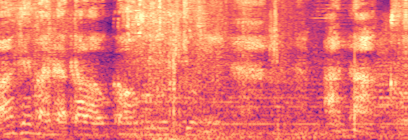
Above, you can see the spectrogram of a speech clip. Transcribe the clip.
Bagaimana kalau kau mengunjungi anakku?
